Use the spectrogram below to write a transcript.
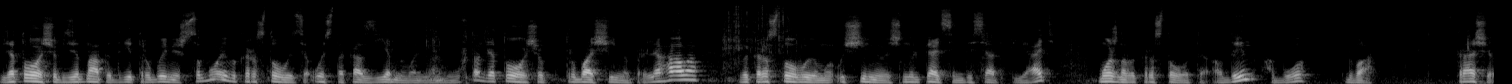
Для того, щоб з'єднати дві труби між собою, використовується ось така з'єднувальна муфта. Для того, щоб труба щільно прилягала, використовуємо ущільнювач 0,575. Можна використовувати один або два. Краще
